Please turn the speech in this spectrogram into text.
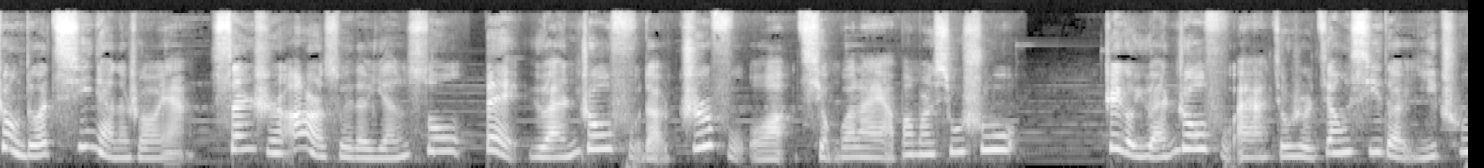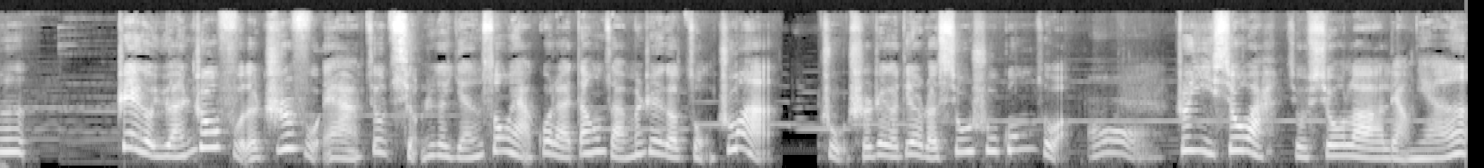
正德七年的时候呀，三十二岁的严嵩被袁州府的知府请过来呀，帮忙修书。这个袁州府啊，就是江西的宜春。这个袁州府的知府呀，就请这个严嵩呀过来当咱们这个总撰，主持这个地儿的修书工作。哦，这一修啊，就修了两年，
